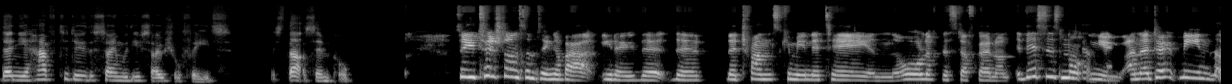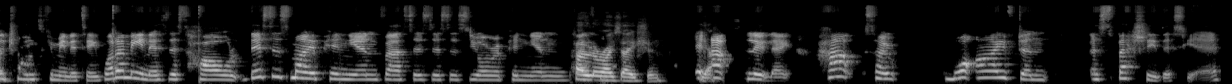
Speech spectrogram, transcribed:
then you have to do the same with your social feeds. It's that simple. So you touched on something about, you know, the the the trans community and all of the stuff going on. This is not new. And I don't mean the trans community. What I mean is this whole this is my opinion versus this is your opinion. Polarization. It, yeah. Absolutely. How so what I've done especially this year,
